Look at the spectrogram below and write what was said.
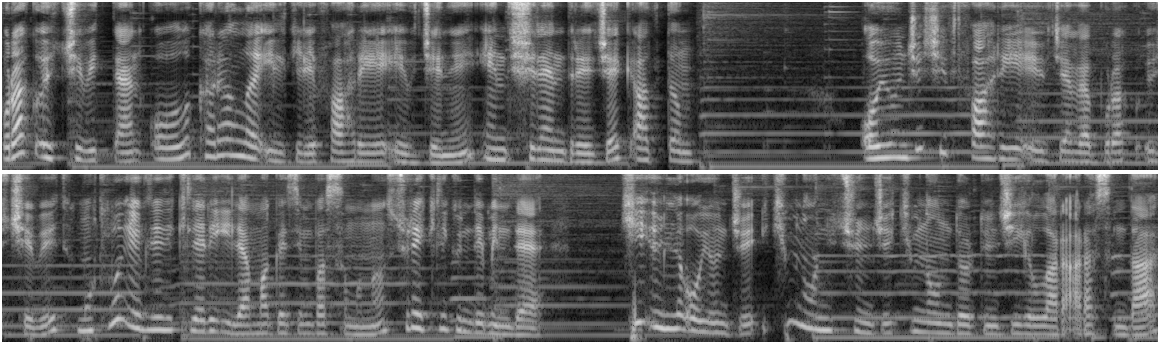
Burak Özçivit'ten oğlu Karan'la ilgili Fahriye Evcen'i endişelendirecek adım. Oyuncu çift Fahriye Evcen ve Burak Özçivit mutlu evlilikleri ile magazin basımının sürekli gündeminde. İki ünlü oyuncu 2013-2014 yıllar arasında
